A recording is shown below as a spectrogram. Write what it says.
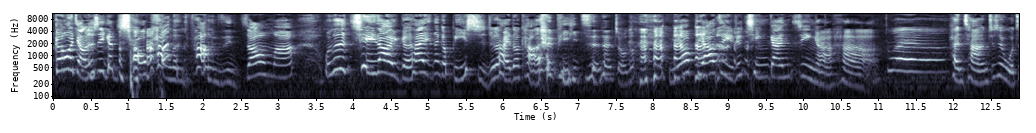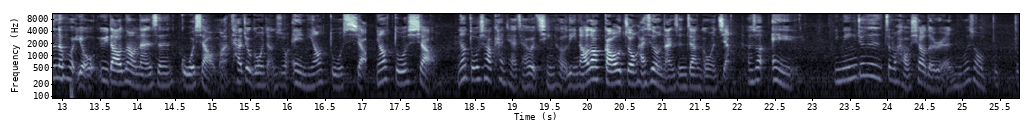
跟我讲的就是一个超胖的胖子，你知道吗？我真是气到一个，他那个鼻屎就是还都卡在鼻子那种，说你要不要自己去清干净啊？哈，对啊，很长，就是我真的会有遇到那种男生，国小嘛，他就跟我讲，就说，哎、你要多笑，你要多笑，你要多笑，看起来才会有亲和力。然后到高中还是有男生这样跟我讲，他说，哎、你明明就是这么好笑的人，你为什么不不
